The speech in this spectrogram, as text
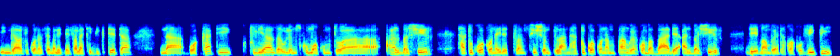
ingawa tulikuwa nasema ni taifa la kidikteta, na wakati tulianza ule msukumo wa kumtoa al Bashir hatukuwako na ile transition plan, hatukuwako na mpango ya kwamba baada ya Albashir, je, mambo yatakuwako vipi?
